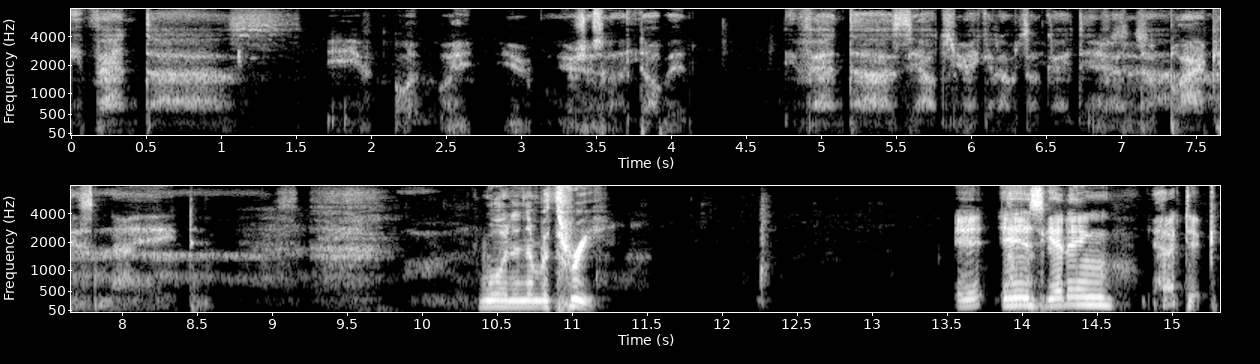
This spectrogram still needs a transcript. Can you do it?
Eventus, Eve, wait, wait, you, you're just gonna dub it. Eventus. Yeah, I'll just make it up. It's okay. The blackest night. Well, and number three. It is three. getting hectic.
